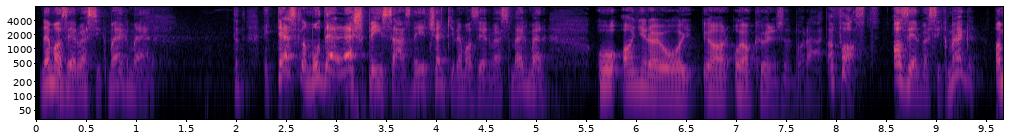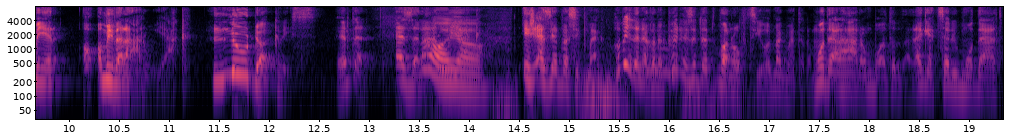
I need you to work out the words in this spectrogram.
Nem azért veszik meg, mert tehát egy Tesla Model S P104 senki nem azért vesz meg, mert ó, annyira jó, hogy olyan, olyan környezetbarát. A faszt. Azért veszik meg, amiért, amivel árulják. Ludacris. Érted? Ezzel árulják. ja. És ezért veszik meg. Ha védeni akarod a környezetet, van opció, hogy megveted a Model 3-ból, tudod, a legegyszerűbb modellt,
